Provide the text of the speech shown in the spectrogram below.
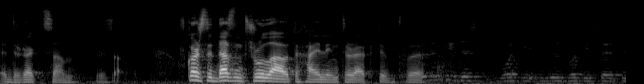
a direct sum result. Of course, it doesn't rule out a highly interactive. Uh, Couldn't you just what you use what you said to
